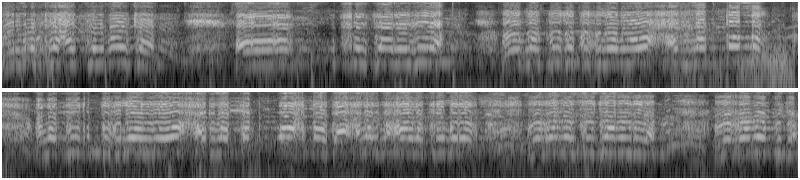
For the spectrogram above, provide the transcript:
لمصلحة البوكا في الجانبية والنتيجة اثنين واحد لا تطمن النتيجة اثنين واحد لا احمد أحلى محاولة في مرور للرمية الجانبية للرمية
